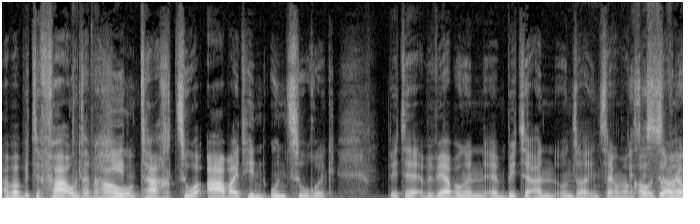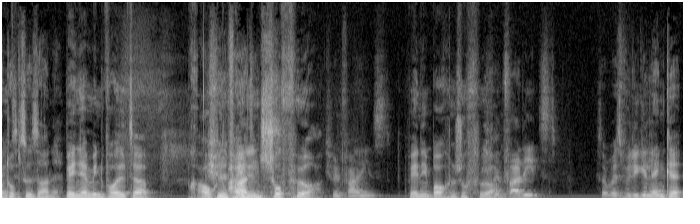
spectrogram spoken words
Aber bitte fahr uns einfach Kakao. jeden Tag zur Arbeit hin und zurück. Bitte Bewerbungen äh, bitte an unser Instagram-Account soweit. Saunaclub Susanne. Benjamin Wolter braucht will einen Fahrdienst. Chauffeur. Ich will Fahrdienst. Benny braucht einen Chauffeur. Fahrdienst. So was für die Gelenke.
